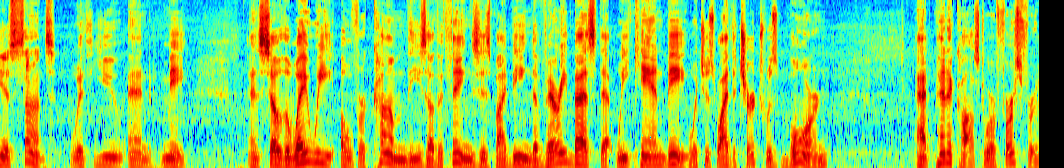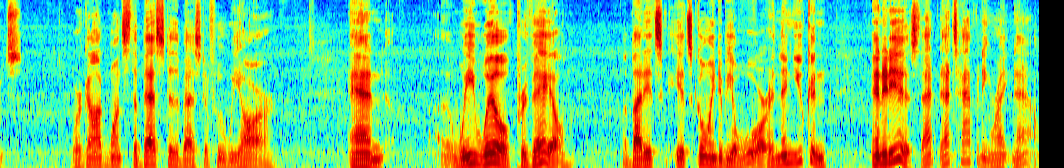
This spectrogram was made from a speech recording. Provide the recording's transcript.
his sons, with you and me. And so the way we overcome these other things is by being the very best that we can be, which is why the church was born at Pentecost or first fruits, where God wants the best of the best of who we are. And uh, we will prevail, but it's it's going to be a war. And then you can and it is. That that's happening right now.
